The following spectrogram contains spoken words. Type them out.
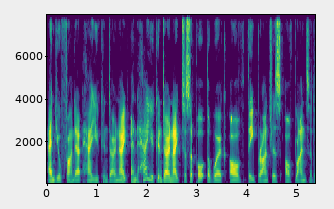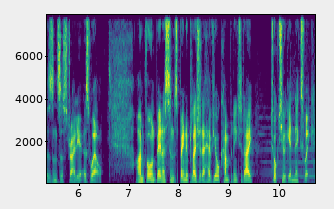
and you'll find out how you can donate and how you can donate to support the work of the branches of Blind Citizens Australia as well. I'm Vaughan Bennison. It's been a pleasure to have your company today. Talk to you again next week.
